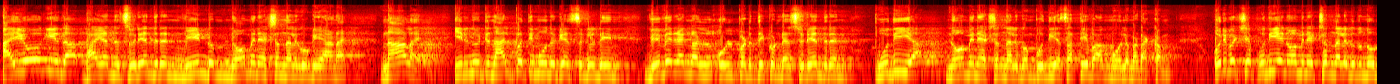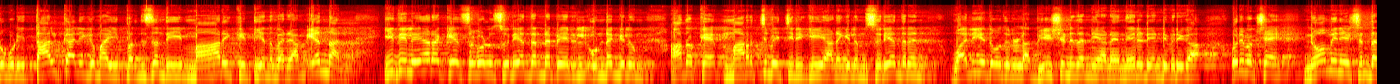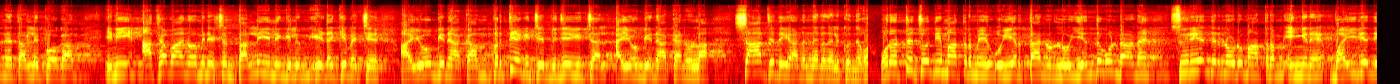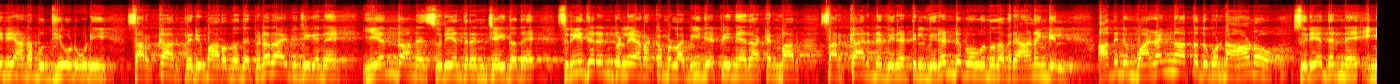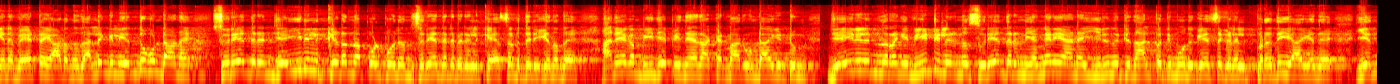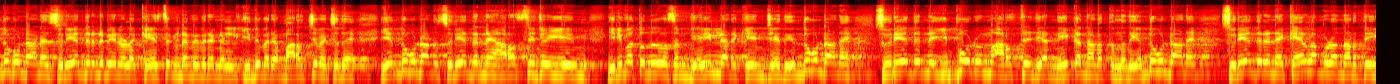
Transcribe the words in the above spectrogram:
അയോഗ്യത ഭയന്ന് സുരേന്ദ്രൻ വീണ്ടും നോമിനേഷൻ നൽകുകയാണ്. നാളെ ഇരുന്നൂറ്റി നാൽപ്പത്തി മൂന്ന് കേസുകളുടെയും വിവരങ്ങൾ ഉൾപ്പെടുത്തിക്കൊണ്ട് സുരേന്ദ്രൻ പുതിയ നോമിനേഷൻ നൽകും പുതിയ സത്യവാങ്മൂലമടക്കം ഒരുപക്ഷെ പുതിയ നോമിനേഷൻ നൽകുന്നതോടുകൂടി താൽക്കാലികമായി പ്രതിസന്ധി മാറിക്കിട്ടിയെന്ന് വരാം. എന്നാൽ ഇതിലേറെ കേസുകൾ സുരേന്ദ്രന്റെ പേരിൽ ഉണ്ടെങ്കിലും അതൊക്കെ മറച്ചു വെച്ചിരിക്കുകയാണെങ്കിലും സുരേന്ദ്രൻ വലിയ തോതിലുള്ള ഭീഷണി തന്നെയാണ് നേരിടേണ്ടി വരിക. ഒരുപക്ഷെ നോമിനേഷൻ തന്നെ തള്ളിപ്പോകാം. ഇനി അഥവാ നോമിനേഷൻ തള്ളിയില്ലെങ്കിലും ഇടയ്ക്ക് വെച്ച് അയോഗ്യനാക്കാം. പ്രത്യേകിച്ച് വിജയിച്ചാൽ അയോഗ്യനാക്കാനുള്ള സാധ്യതയാണ് നിലനിൽക്കുന്നത്. ഒരൊറ്റ ചോദ്യം മാത്രമേ ഉയർത്താനുള്ളൂ. എന്തുകൊണ്ടാണ് സുരേന്ദ്രനോട് മാത്രം ഇങ്ങനെ വൈര്യനിര്യാണ ബുദ്ധിയോടുകൂടി സർക്കാർ പെരുമാറുന്നത് പിണറായി വിജയനെ എന്താണ് സുരേന്ദ്രൻ ചെയ്തത്? ശ്രീധരൻ പിള്ളയടക്കമുള്ള ബി ജെ പി നേതാക്കന്മാർ സർക്കാരിന്റെ വിരട്ടിൽ വിരണ്ടു പോകുന്നവരാണെങ്കിൽ അതിന് വഴങ്ങാത്തത് കൊണ്ടാണോ സുരേന്ദ്രനെ ഇങ്ങനെ വേട്ടയാടുന്നത്? അല്ലെങ്കിൽ എന്തുകൊണ്ടാണ് സുരേന്ദ്രൻ ജയിലിൽ കിടന്നപ്പോൾ പോലും സുരേന്ദ്രന്റെ പേരിൽ കേസെടുത്തിരിക്കുന്നത്? അനേകം ബി ജെ പി നേതാക്കന്മാർ ഉണ്ടായിട്ടും ജയിലിൽ നിന്നിറങ്ങി വീട്ടിലിരുന്ന് സുരേന്ദ്രൻ എങ്ങനെയാണ് ഇരുന്നൂറ്റി നാൽപ്പത്തി മൂന്ന് കേസുകളിൽ പ്രതിയായത്? എന്തുകൊണ്ടാണ് സുരേന്ദ്രന്റെ പേരിലുള്ള കേസുകളുടെ വിവരങ്ങൾ ഇതുവരെ മറച്ചു വെച്ചത്. എന്തുകൊണ്ടാണ് സുരേന്ദ്രനെ അറസ്റ്റ് ചെയ്യുകയും ഇരുപത്തൊന്ന് ദിവസം ജയിലിൽ അടയ്ക്കുകയും ചെയ്ത് എന്തുകൊണ്ടാണ് സുരേന്ദ്രനെ ഇപ്പോഴും അറസ്റ്റ് ചെയ്യാൻ നീക്കം നടത്തുന്നത്? എന്തുകൊണ്ടാണ് സുരേന്ദ്രനെ കേരളം മുഴുവൻ നടത്തി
